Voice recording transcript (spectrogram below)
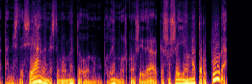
está, anestesiada en este momento no podemos considerar que eso sea una tortura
